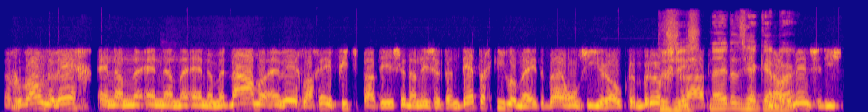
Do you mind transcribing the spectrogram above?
een gewone weg. En dan, en, dan, en dan met name een weg waar geen fietspad is. En dan is het een 30 kilometer bij ons hier ook, een brugstraat. Precies, nee, dat is herkenbaar. Nou, de mensen die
